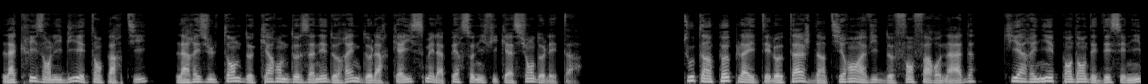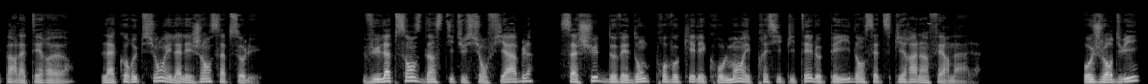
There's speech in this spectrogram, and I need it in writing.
la crise en Libye est en partie, la résultante de 42 années de règne de l'archaïsme et la personnification de l'État. Tout un peuple a été l'otage d'un tyran avide de fanfaronnade, qui a régné pendant des décennies par la terreur, la corruption et l'allégeance absolue. Vu l'absence d'institutions fiables, sa chute devait donc provoquer l'écroulement et précipiter le pays dans cette spirale infernale. Aujourd'hui,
